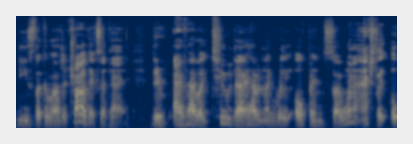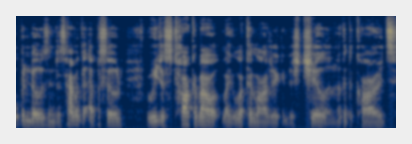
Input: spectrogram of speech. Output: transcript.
these Luck and Logic trial decks I've had there I've had like two that I haven't like really opened, so I want to actually open those and just have like an episode where we just talk about like luck and logic and just chill and look at the cards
